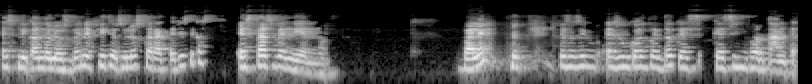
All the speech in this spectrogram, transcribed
explicando los beneficios y las características, estás vendiendo. ¿Vale? Eso es, un concepto que es, que es, importante.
